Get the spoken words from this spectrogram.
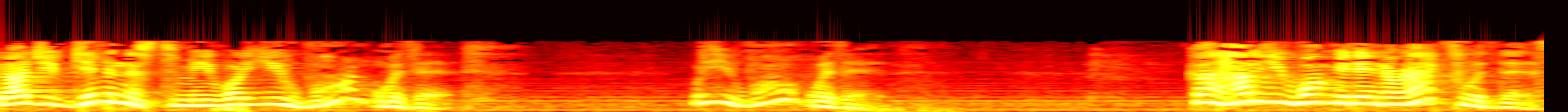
God, you've given this to me. What do you want with it? What do you want with it? God, how do you want me to interact with this?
